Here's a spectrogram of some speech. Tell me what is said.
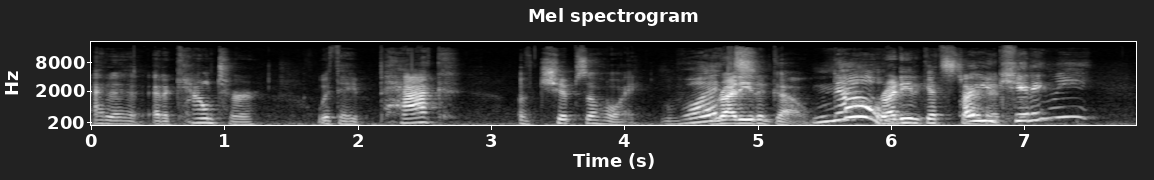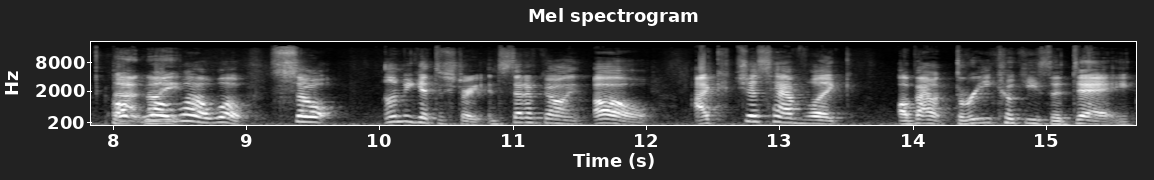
at a at a counter with a pack of Chips Ahoy, What? ready to go, No. ready to get started. Are you kidding me? That oh, night- Whoa, whoa, whoa. So let me get this straight. Instead of going, oh, I could just have like about three cookies a day.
